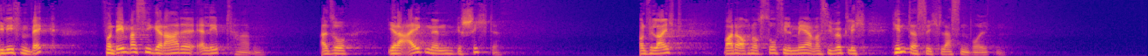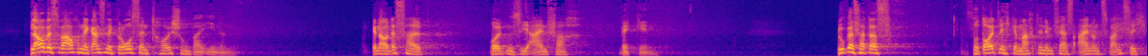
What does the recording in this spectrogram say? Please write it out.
Sie liefen weg von dem, was sie gerade erlebt haben. Also ihrer eigenen Geschichte. Und vielleicht war da auch noch so viel mehr, was sie wirklich hinter sich lassen wollten. Ich glaube, es war auch eine ganz eine große Enttäuschung bei ihnen. Und genau deshalb wollten sie einfach weggehen. Lukas hat das so deutlich gemacht in dem Vers 21,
